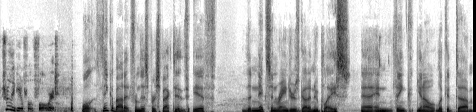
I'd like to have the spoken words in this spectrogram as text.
truly beautiful forward. Well, think about it from this perspective. If the Knicks and Rangers got a new place, uh, and think, you know, look at. Um,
